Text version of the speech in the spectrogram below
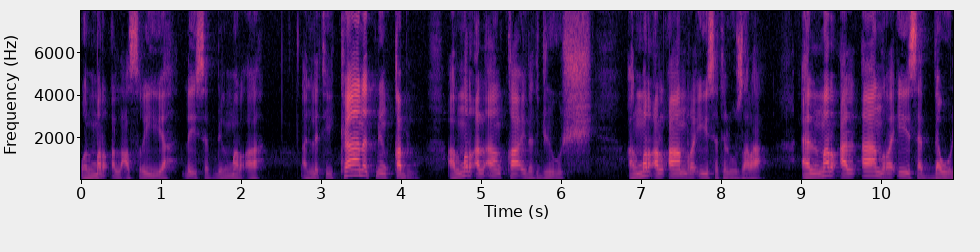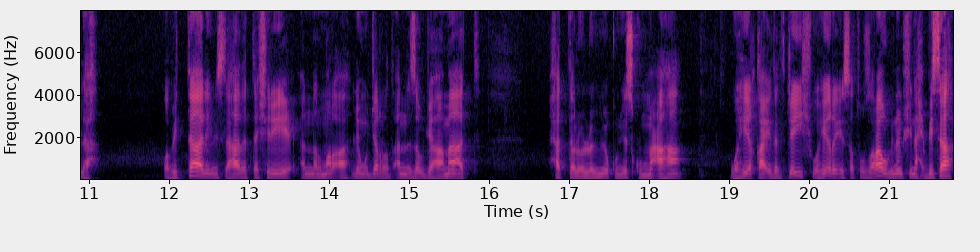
والمرأة العصرية ليست بالمرأة التي كانت من قبل. المرأة الآن قائدة جيوش. المرأة الآن رئيسة الوزراء. المرأة الآن رئيسة دولة وبالتالي مثل هذا التشريع أن المرأة لمجرد أن زوجها مات حتى لو لم يكن يسكن معها وهي قائدة جيش وهي رئيسة وزراء وبنمشي نحبسها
